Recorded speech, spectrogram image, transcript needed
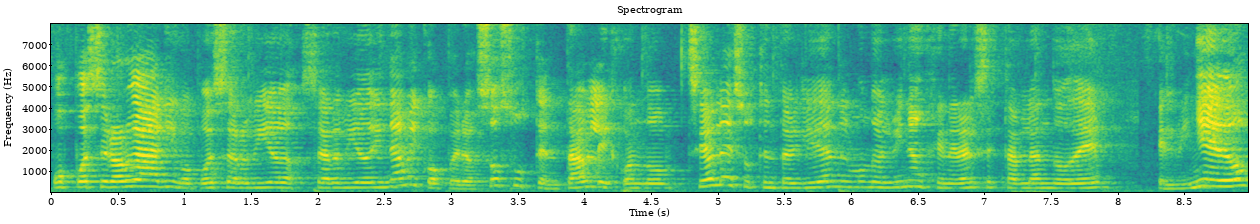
vos puedes ser orgánico, puedes ser, bio- ser biodinámico, pero sos sustentable. Cuando se habla de sustentabilidad en el mundo del vino, en general se está hablando de el viñedo,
